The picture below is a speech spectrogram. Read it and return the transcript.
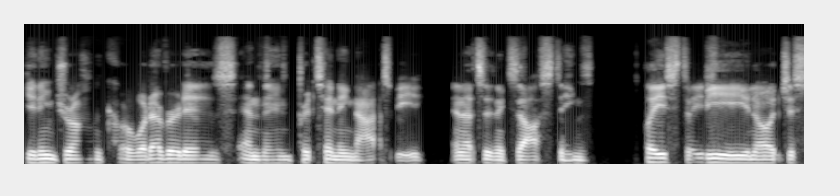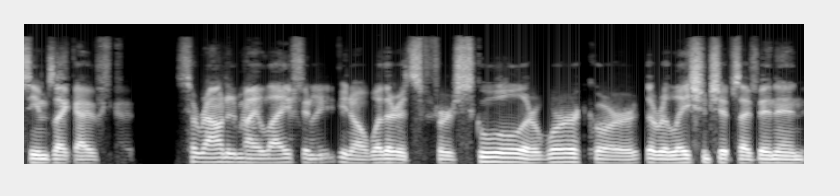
getting drunk, or whatever it is, and then pretending not to be. And that's an exhausting place to be. You know, it just seems like I've surrounded my life and you know whether it's for school or work or the relationships i've been in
